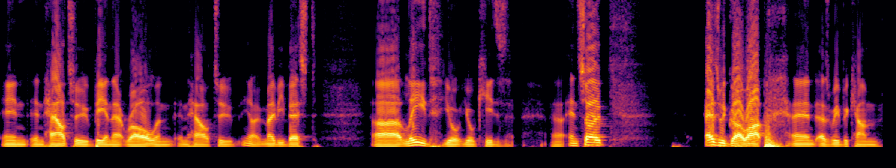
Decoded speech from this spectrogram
and and how to be in that role and, and how to you know maybe best uh, lead your your kids. Uh, and so as we grow up and as we become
